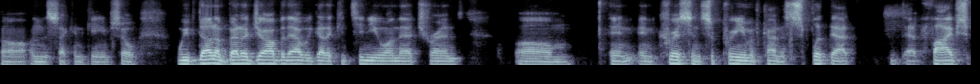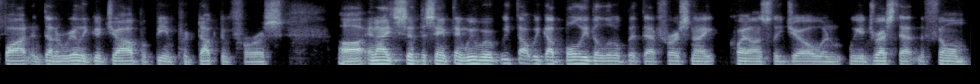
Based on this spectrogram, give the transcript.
uh, in the second game. So we've done a better job of that. We got to continue on that trend. Um, and and Chris and Supreme have kind of split that that five spot and done a really good job of being productive for us. Uh, and I said the same thing. We were we thought we got bullied a little bit that first night, quite honestly, Joe, and we addressed that in the film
